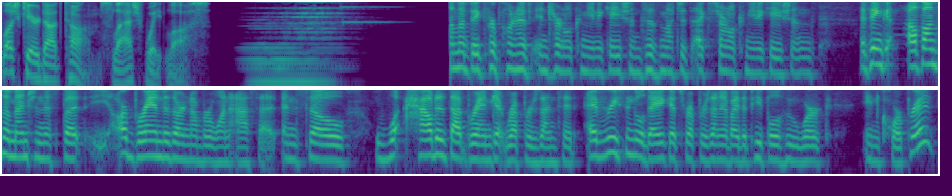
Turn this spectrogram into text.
plushcare.com slash weight loss. I'm a big proponent of internal communications as much as external communications. I think Alfonso mentioned this, but our brand is our number one asset. And so how does that brand get represented? Every single day it gets represented by the people who work in corporate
